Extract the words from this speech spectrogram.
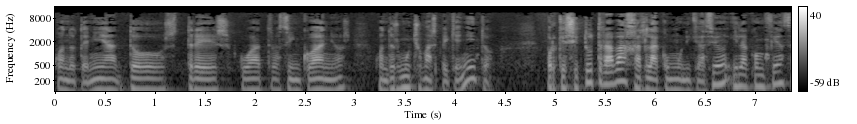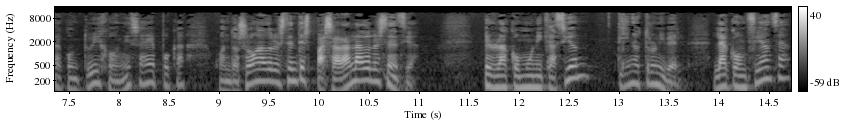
cuando tenía dos, tres, cuatro, cinco años, cuando es mucho más pequeñito. Porque si tú trabajas la comunicación y la confianza con tu hijo en esa época, cuando son adolescentes pasarán la adolescencia. Pero la comunicación tiene otro nivel, la confianza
